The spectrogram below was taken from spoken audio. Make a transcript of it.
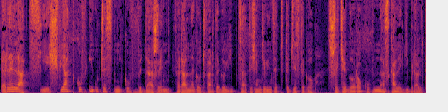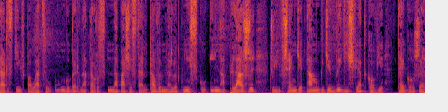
relacje świadków i uczestników wydarzeń feralnego 4 lipca 1943 roku na skale gibraltarskiej w Pałacu Gubernatorskim, na pasie startowym, na lotnisku i na plaży, czyli wszędzie tam, gdzie byli świadkowie tego, że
